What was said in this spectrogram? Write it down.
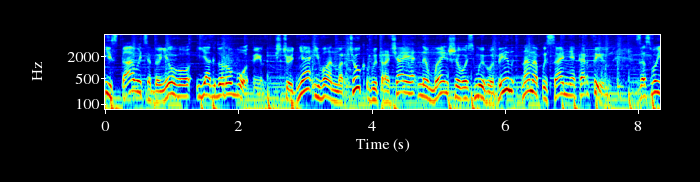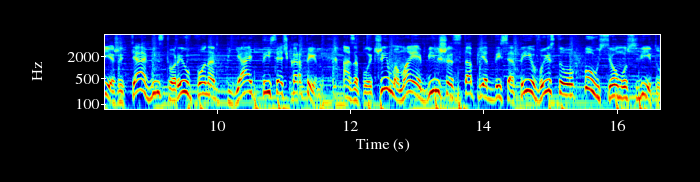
і ставиться до нього як до роботи. Щодня Іван Марчук витрачає не менше восьми годин на написання картин. За своє життя він створив понад 5 тисяч картин, а за плечима має більше 150 виставок по всьому світу.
